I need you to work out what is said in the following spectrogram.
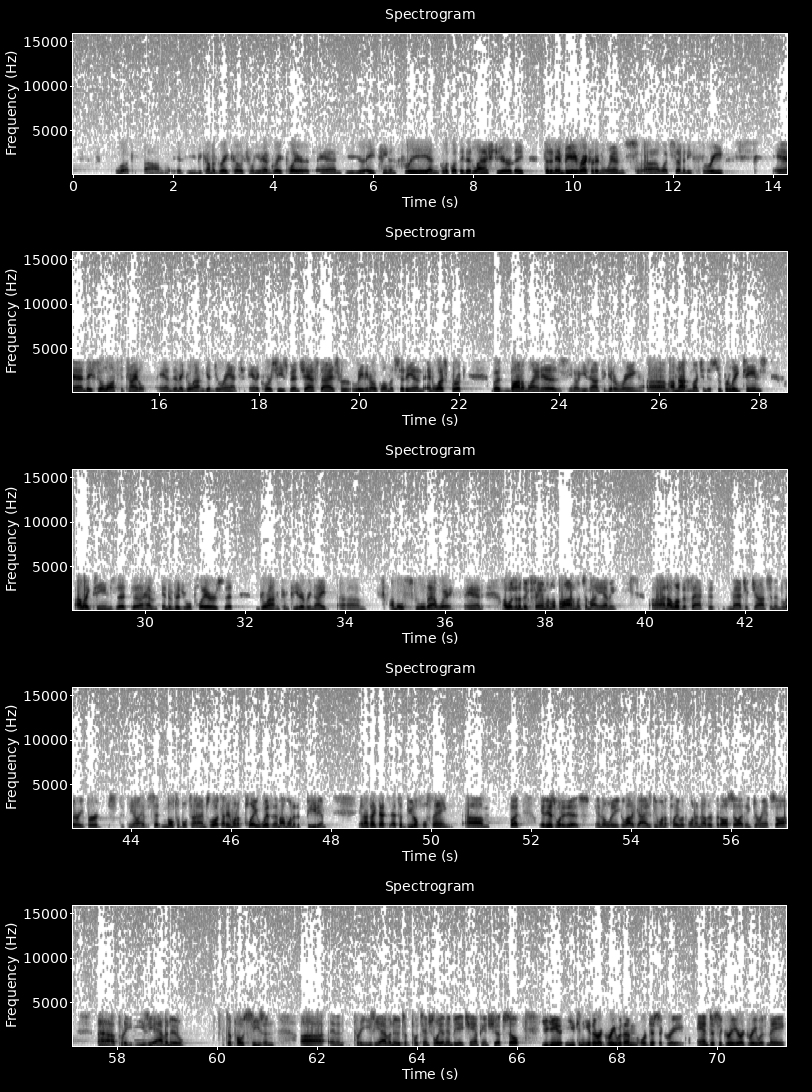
look, um, it, you become a great coach when you have great players, and you- you're 18 and three. And look what they did last year. They set an NBA record in wins. Uh, what 73, and they still lost the title and then they go out and get Durant. And of course, he's been chastised for leaving Oklahoma City and, and Westbrook. But bottom line is, you know, he's out to get a ring. Um, I'm not much into Super League teams. I like teams that uh, have individual players that go out and compete every night. Um, I'm old school that way. And I wasn't a big fan when LeBron went to Miami. Uh, and I love the fact that Magic Johnson and Larry Bird, you know, I have said multiple times, "Look, I didn't want to play with him; I wanted to beat him." And I think that's that's a beautiful thing. Um, but it is what it is in the league. A lot of guys do want to play with one another, but also I think Durant saw a pretty easy avenue to postseason uh, and a pretty easy avenue to potentially an NBA championship. So you you can either agree with him or disagree, and disagree or agree with me.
